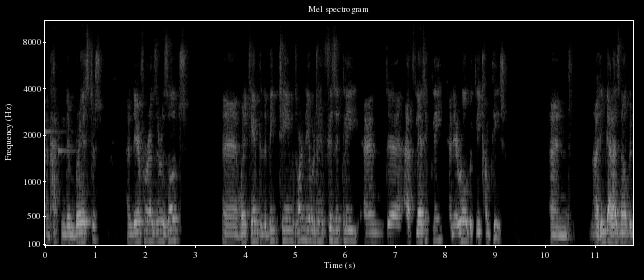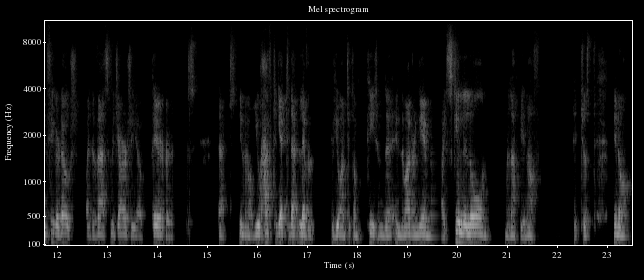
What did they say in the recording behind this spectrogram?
and hadn't embraced it. And therefore, as a result, uh, when it came to the big teams, weren't able to physically and uh, athletically and aerobically compete. And I think that has now been figured out by the vast majority of players that you know you have to get to that level if you want to compete in the in the modern game. Like skill alone will not be enough. It just you know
